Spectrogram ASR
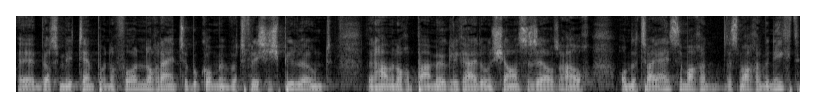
etwas mehr Tempo nach vorne noch reinzubekommen, wat frische Spieler. Und dann haben wir noch ein paar Möglichkeiten und Chancen selbst auch, um das 2-1 zu machen. Das machen wir nicht.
